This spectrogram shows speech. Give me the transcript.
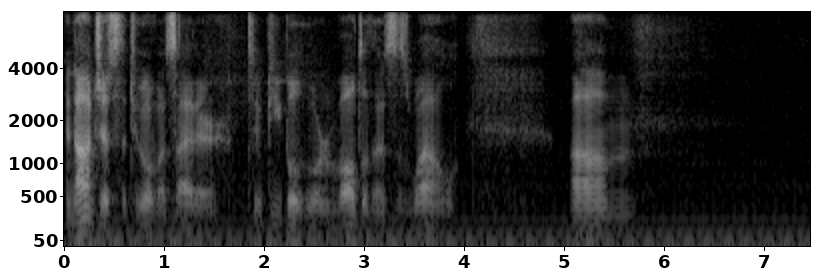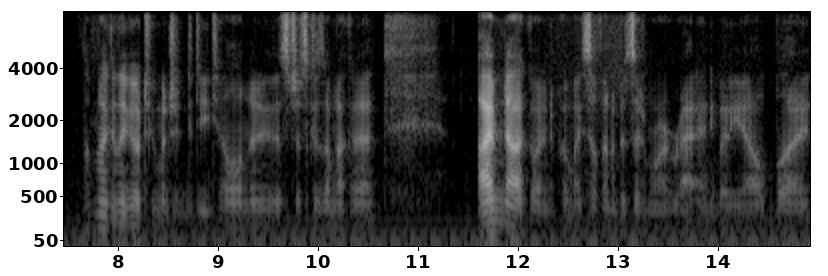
And not just the two of us either, to people who are involved with us as well. Um, I'm not going to go too much into detail on any of this just because I'm not going to. I'm not going to put myself in a position where I rat anybody out, but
